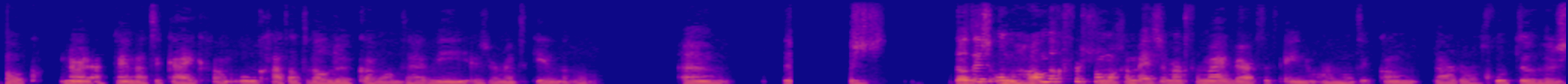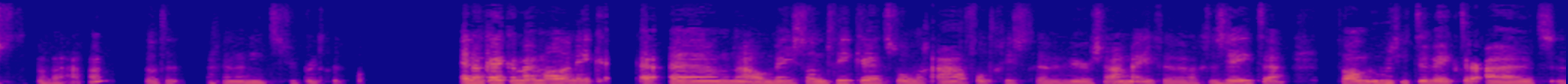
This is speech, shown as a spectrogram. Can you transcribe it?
ook, naar de agenda te kijken van hoe gaat dat wel lukken? Want hè, wie is er met de kinderen? Um, dus dat is onhandig voor sommige mensen, maar voor mij werkt het enorm. Want ik kan daardoor goed de rust bewaren. Dat de agenda niet super druk wordt. En dan kijken mijn man en ik, uh, uh, nou, meestal het weekend, zondagavond. Gisteren hebben we weer samen even gezeten. Van hoe ziet de week eruit?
